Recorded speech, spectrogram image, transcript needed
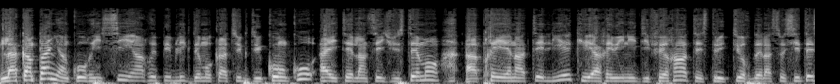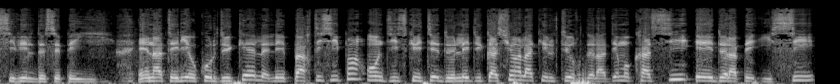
La campagne en cours ici en République démocratique du Congo a été lancée justement après un atelier qui a réuni différentes structures de la société civile de ce pays. Un atelier au cours duquel les participants ont discuté de l'éducation à la culture de la démocratie et de la paix ici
